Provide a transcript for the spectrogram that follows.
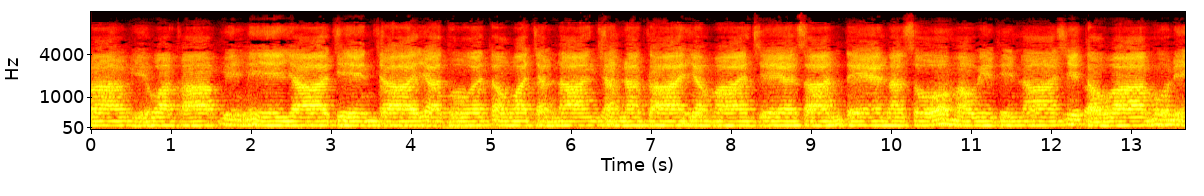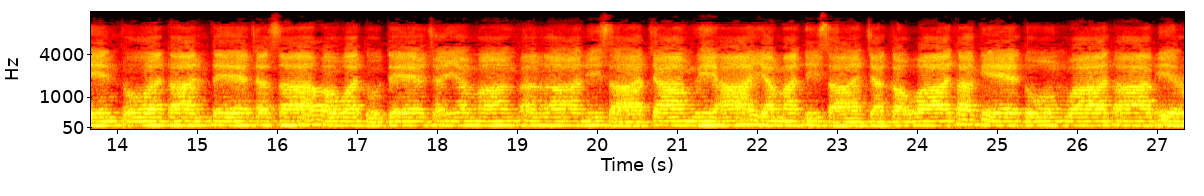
รังอิวะคาพินิยาจินจายทัวตวัจนังชนะกายมาเจสันเตนะโสมวิธินาชิตวามุนินตัวตันเตชะสาภวตุเตชยมังคลานิสัจจังวิหายมติสัจจกวาทะเกตุงวาตาพิโร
